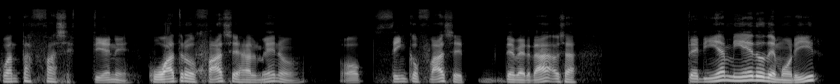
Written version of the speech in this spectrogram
¿cuántas fases tiene? Cuatro fases al menos. O cinco fases, de verdad. O sea, tenía miedo de morir.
